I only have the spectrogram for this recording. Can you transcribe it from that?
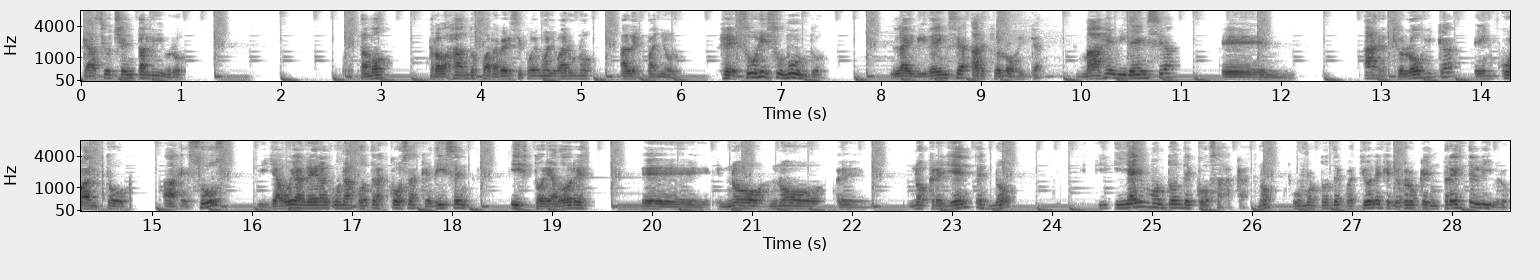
casi 80 libros. Estamos trabajando para ver si podemos llevar uno al español. Jesús y su mundo, la evidencia arqueológica. Más evidencia eh, arqueológica en cuanto a Jesús, y ya voy a leer algunas otras cosas que dicen historiadores eh, no, no, eh, no creyentes, ¿no? Y, hay un montón de cosas acá, ¿no? Un montón de cuestiones que yo creo que entre este libro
